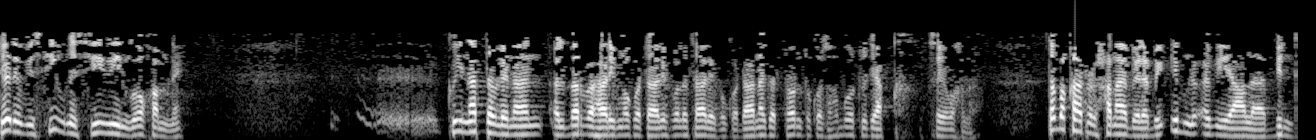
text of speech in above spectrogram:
téere bi siiw na siiwiin goo xam ne kuy nattable naan albarbahari moo ko taalif wala taalifu ko daanaka tontu ko sax bootu yàq say wax la tabaqaatul xanaabila bi ibnu abi ala bind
